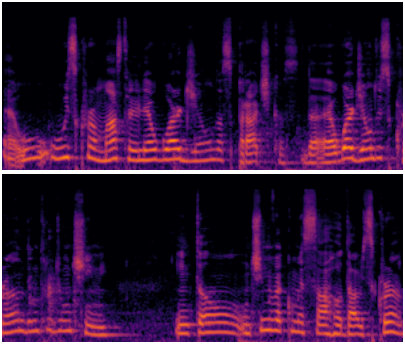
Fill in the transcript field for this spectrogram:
É, o, o Scrum Master ele é o guardião das práticas, da- é o guardião do Scrum dentro de um time. Então, um time vai começar a rodar o Scrum,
